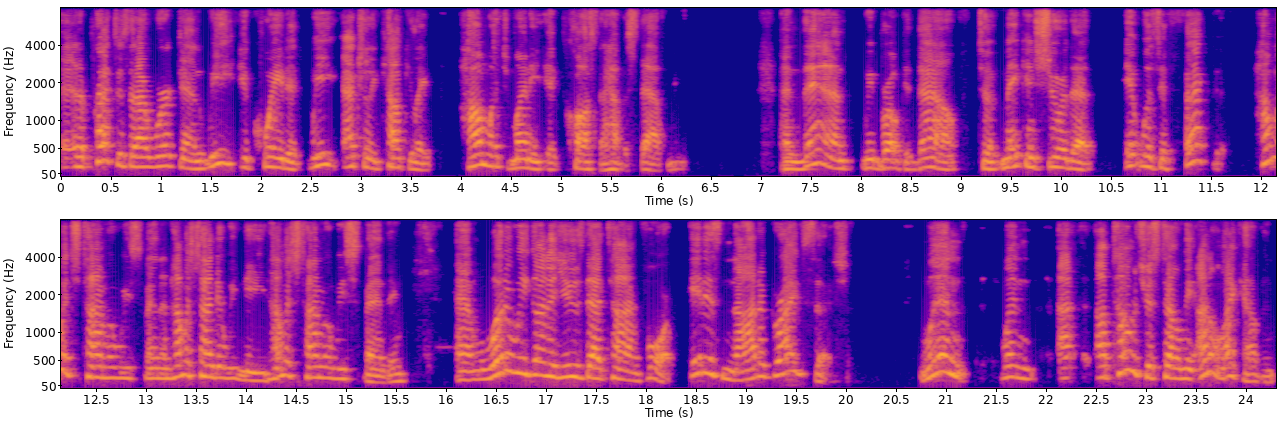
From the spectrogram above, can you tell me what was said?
a practice that I worked in, we equated, we actually calculate how much money it costs to have a staff meeting. And then we broke it down to making sure that it was effective. How much time are we spending? How much time do we need? How much time are we spending? And what are we going to use that time for? It is not a gripe session. When when uh, optometrists tell me I don't like having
